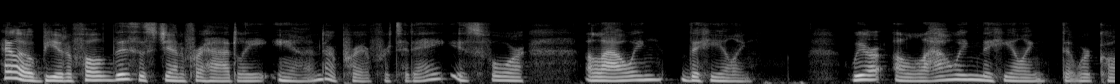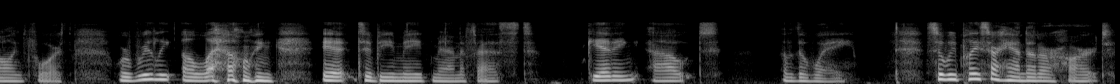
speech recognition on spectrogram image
Hello, beautiful. This is Jennifer Hadley, and our prayer for today is for allowing the healing. We are allowing the healing that we're calling forth. We're really allowing it to be made manifest, getting out of the way. So we place our hand on our heart,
